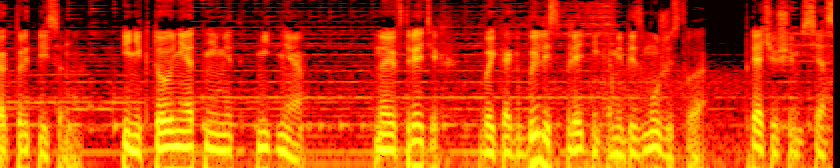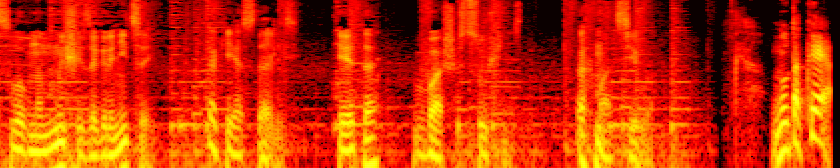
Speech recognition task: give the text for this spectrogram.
как предписано, и никто не отнимет ни дня. Но и в-третьих, вы как были сплетниками без мужества, прячущимся словно мыши за границей, так и остались. Это ваша сущность. Ахмат Сила. Ну таке.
